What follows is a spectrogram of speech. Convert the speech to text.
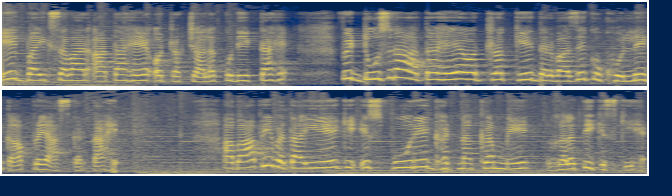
एक बाइक सवार आता है और ट्रक चालक को देखता है। फिर दूसरा आता है और ट्रक के दरवाजे को खोलने का प्रयास करता है। अब आप ही बताइए कि इस पूरे घटनाक्रम में गलती किसकी है?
